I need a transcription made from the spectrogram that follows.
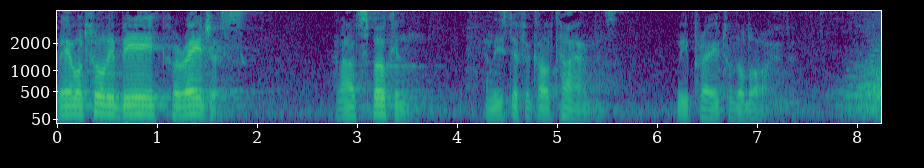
they will truly be courageous and outspoken in these difficult times. We pray to the Lord. Lord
